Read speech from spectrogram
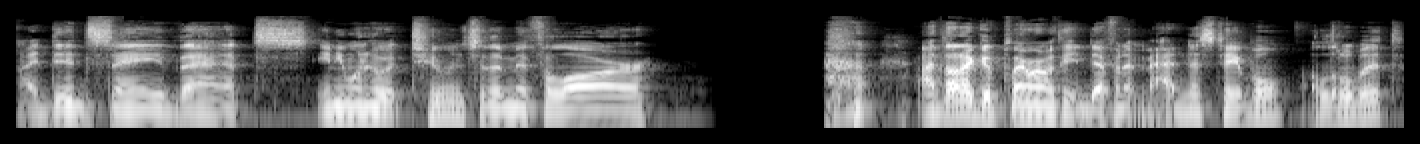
i did say that anyone who attunes to the mythallar I thought I could play around with the indefinite madness table a little bit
